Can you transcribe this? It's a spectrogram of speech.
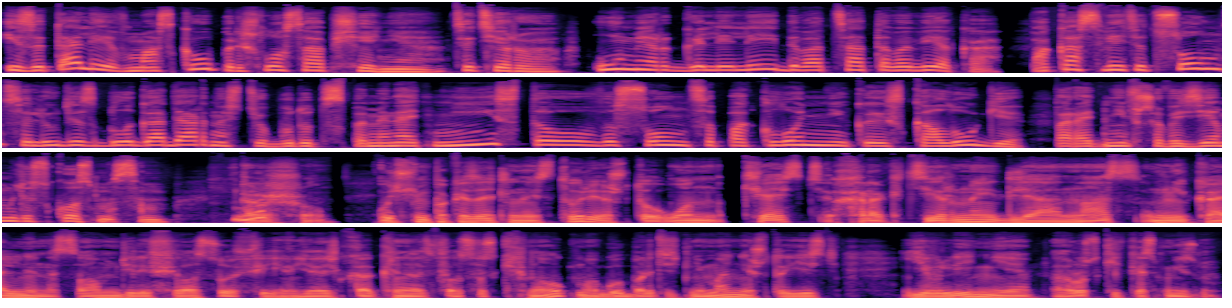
из Италии в Москву пришло сообщение, цитирую, «Умер Галилей XX века. Пока светит солнце, люди с благодарностью будут вспоминать неистового солнцепоклонника из Калуги, породнившего Землю с космосом». Ну, Хорошо. Очень показательная история, что он часть характерной для нас, уникальной на самом деле философии. Я как кандидат философских наук могу обратить внимание, что есть явление русский космизм.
